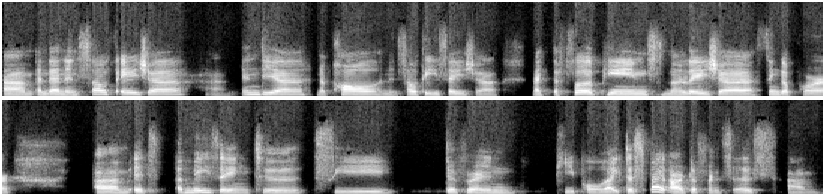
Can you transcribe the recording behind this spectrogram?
Um, and then in South Asia, um, India, Nepal, and in Southeast Asia, like the Philippines, Malaysia, Singapore. Um, it's amazing to see different people, like despite our differences, um,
